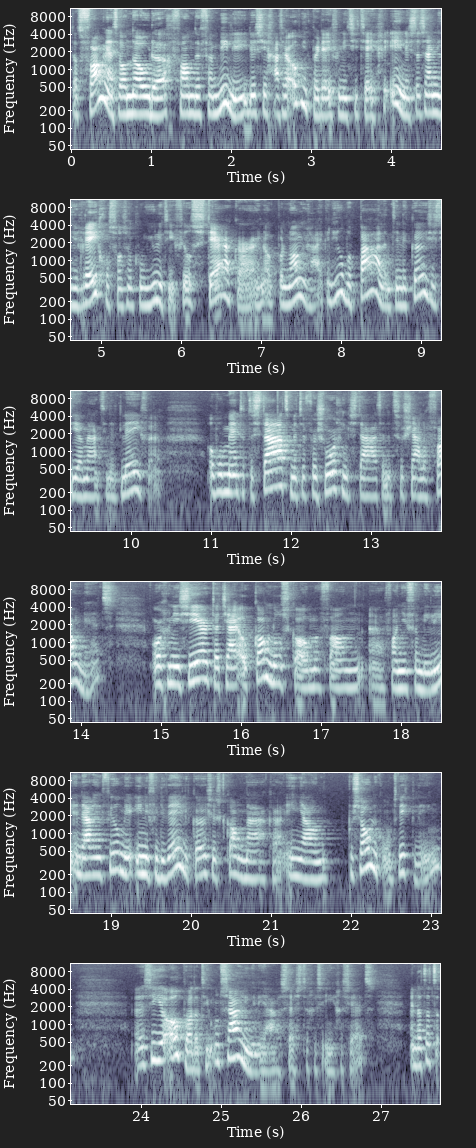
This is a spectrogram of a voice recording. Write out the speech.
dat vangnet wel nodig van de familie. Dus je gaat er ook niet per definitie tegen in. Dus dan zijn die regels van zo'n community veel sterker en ook belangrijk en heel bepalend in de keuzes die je maakt in het leven. Op het moment dat de staat met de verzorgingsstaat en het sociale vangnet organiseert dat jij ook kan loskomen van, uh, van je familie en daarin veel meer individuele keuzes kan maken in jouw persoonlijke ontwikkeling, uh, zie je ook wel dat die ontzuiling in de jaren 60 is ingezet. En dat het,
